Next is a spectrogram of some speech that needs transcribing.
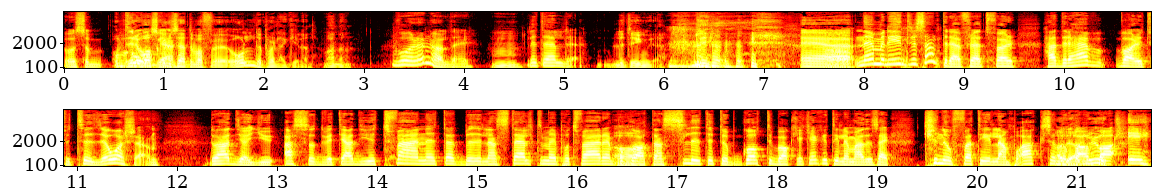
och så Och, och drog vad skulle du säga att det var för ålder på den här killen, mannen? Våran ålder, Mm. lite äldre. Lite yngre. Eh, Nej men det är intressant det där för att för hade det här varit för tio år sedan då hade jag ju, alltså du vet jag hade ju tvärnitat bilen, ställt mig på tvären på gatan, slitit upp, gått tillbaka, jag kanske till och med hade så här knuffat till han på axeln Ja, och bara, vad i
